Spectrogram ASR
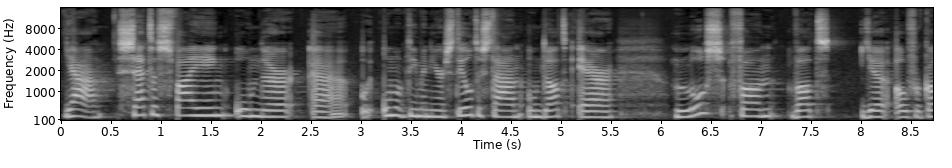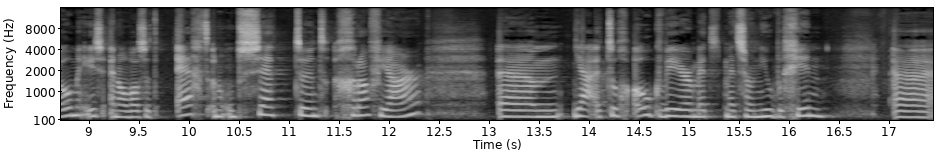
ja, satisfying om, er, uh, om op die manier stil te staan, omdat er los van wat je overkomen is. En al was het echt een ontzettend grafjaar. Um, ja, het toch ook weer met, met zo'n nieuw begin. Uh,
